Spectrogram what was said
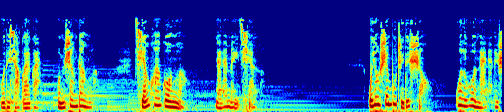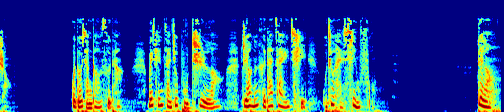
我的小乖乖，我们上当了，钱花光了，奶奶没钱了。我用伸不直的手握了握奶奶的手。我都想告诉她，没钱咱就不治了，只要能和她在一起，我就很幸福。对了，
